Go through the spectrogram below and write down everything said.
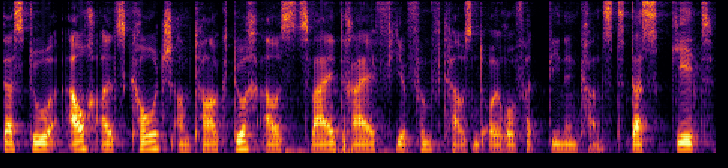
dass du auch als Coach am Tag durchaus 2, 3, 4, 5.000 Euro verdienen kannst. Das geht.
